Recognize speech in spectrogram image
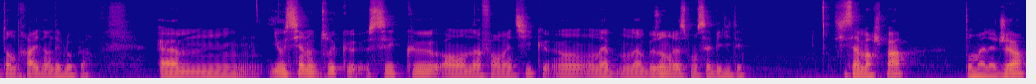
temps de travail d'un développeur. Euh, il y a aussi un autre truc, c'est que en informatique, on a, on a besoin de responsabilité. Si ça marche pas, ton manager,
